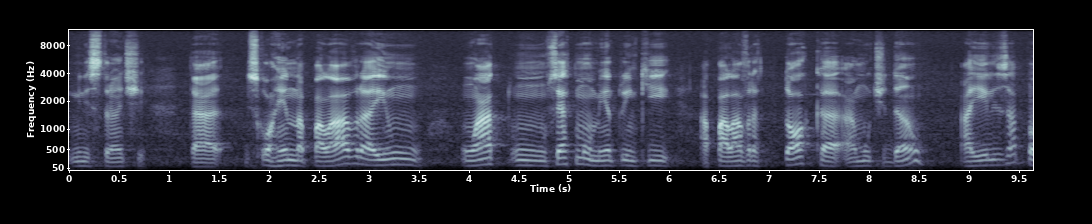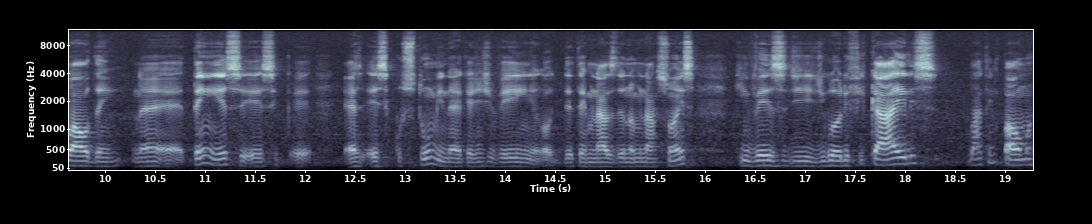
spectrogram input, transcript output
ministrante está discorrendo na palavra, aí um, um, ato, um certo momento em que a palavra toca a multidão, aí eles aplaudem. Né? Tem esse, esse, é, é, esse costume né, que a gente vê em determinadas denominações, que em vez de, de glorificar, eles batem palma.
